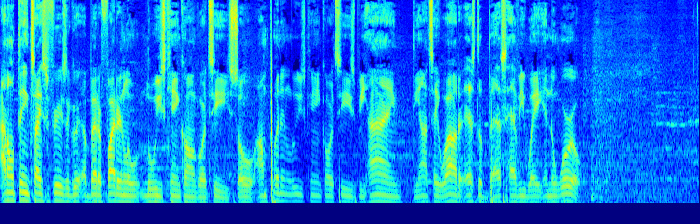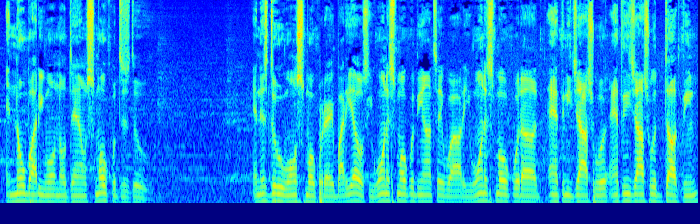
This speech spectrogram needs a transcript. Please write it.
I don't think Tyson Fury is a, a better fighter than Luis King Kong Ortiz. So I'm putting Luis King Ortiz behind Deontay Wilder as the best heavyweight in the world. And nobody want no damn smoke with this dude. And this dude won't smoke with everybody else. He wanted smoke with Deontay Wilder. He wanted smoke with uh, Anthony Joshua. Anthony Joshua ducked him.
